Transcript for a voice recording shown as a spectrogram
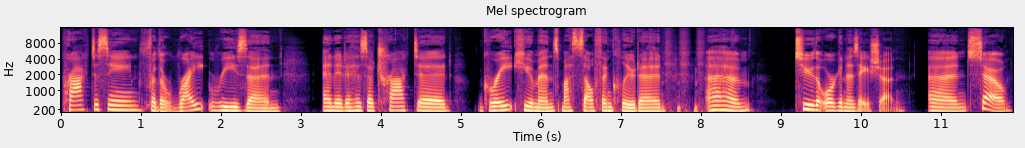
practicing for the right reason and it has attracted great humans myself included um, to the organization and so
